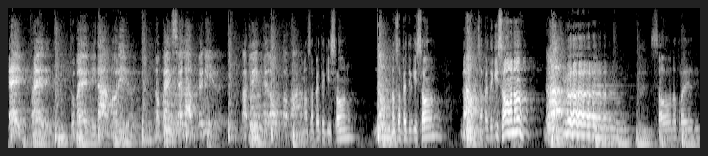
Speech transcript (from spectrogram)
Ehi Freddy, tu bevi da morire, non pensi all'avvenire, ma finché lo non sapete chi sono? No, Non sapete chi sono? no, sapete chi sono? no, Sono Freddy.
